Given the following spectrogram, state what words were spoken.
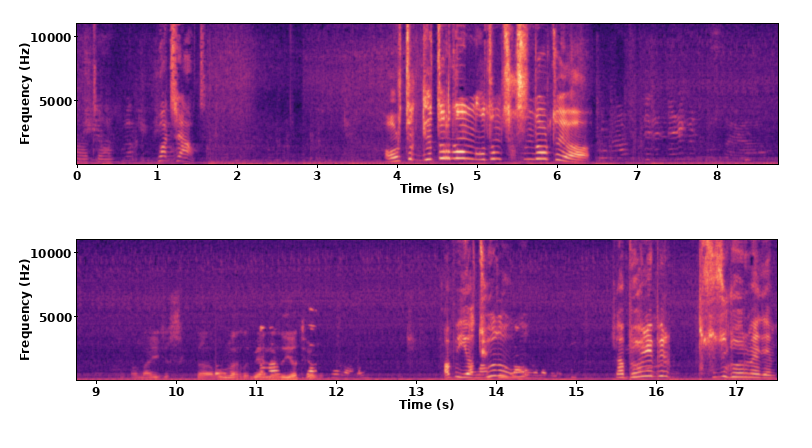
Ha tamam. Watch out. Artık götür lan adam çıksın da ortaya. Vallahi iyice sıktı ha. Bunlar da bir yerlerde yatıyor. Abi yatıyor da o. Ya böyle bir pusucu görmedim.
